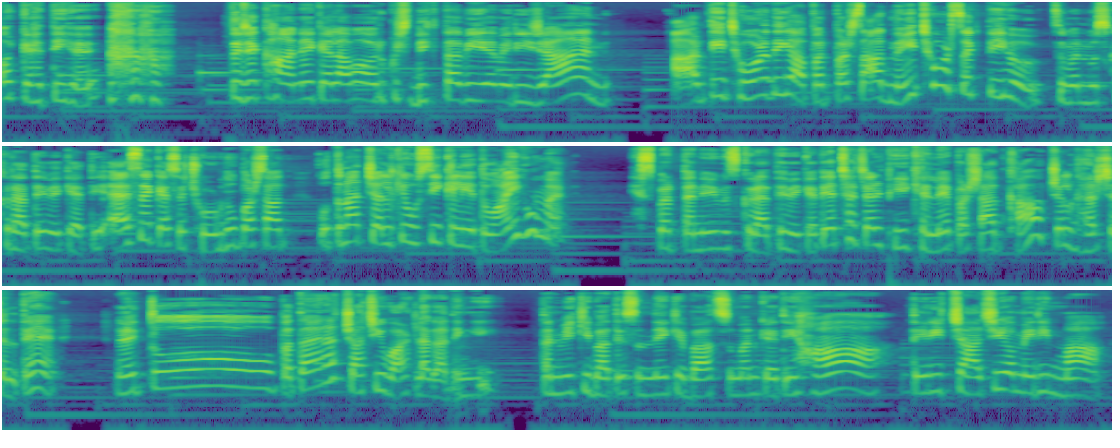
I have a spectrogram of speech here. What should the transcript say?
और कहती है, तुझे खाने के अलावा और कुछ दिखता भी है मेरी जान। आरती छोड़ दिया पर प्रसाद नहीं छोड़ सकती हो। सुमन मुस्कुराते हुए कहती है, ऐसे कैसे छोड़ दूँ प्रसाद? उतना चल के उसी के लिए तो आई हूँ मैं। इस पर तन्वी मुस्कुराते हुए कहती है अच्छा चल ठीक है, ले प्रसाद खा और चल घर चलते हैं। नहीं तो पता है ना, चाची वाट लगा देंगी। तन्वी की बातें सुनने के बाद सुमन कहती है हाँ तेरी चाची और मेरी माँ,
